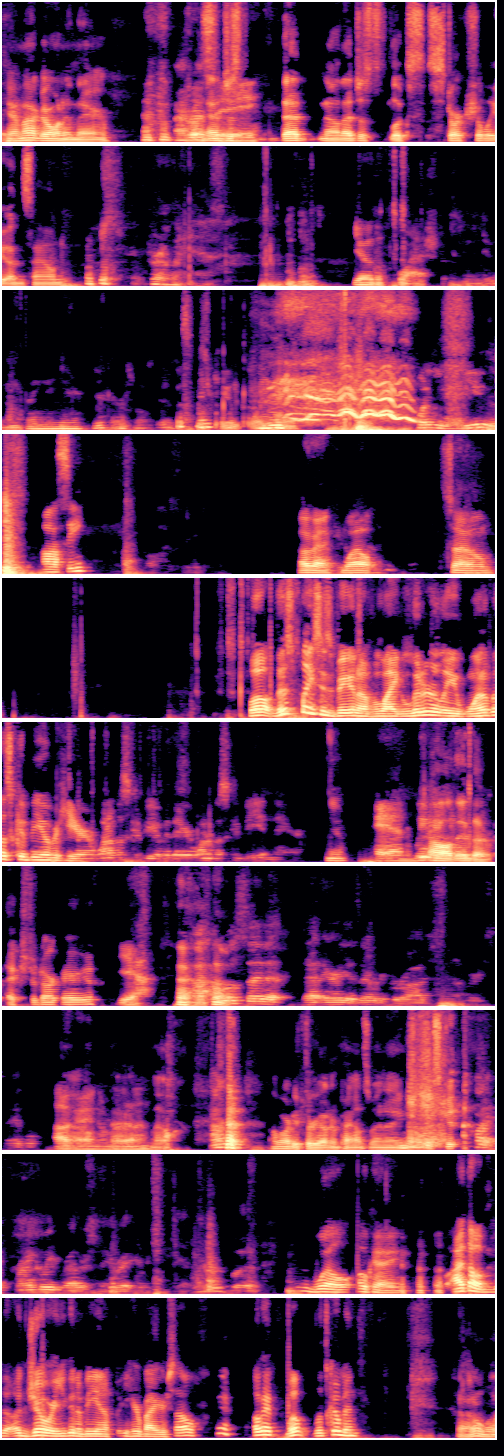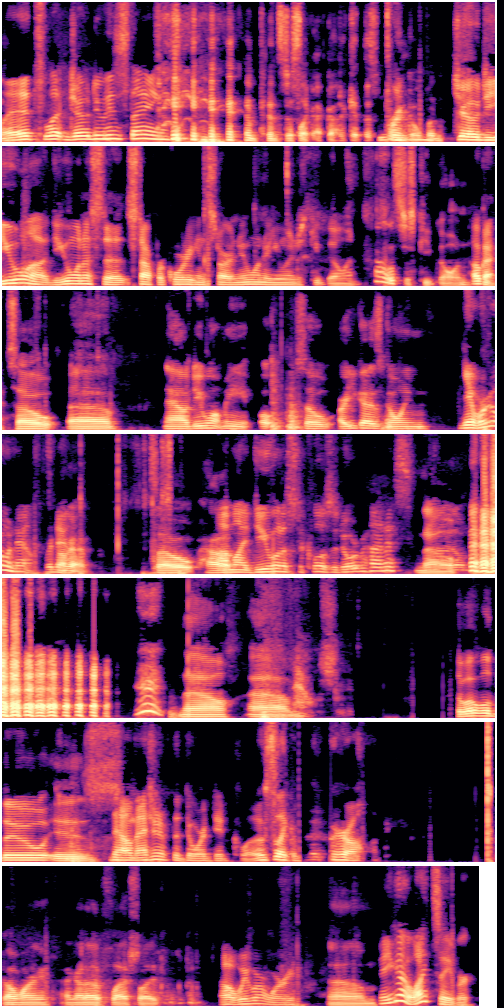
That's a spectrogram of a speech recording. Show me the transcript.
yeah, I'm not going in there. I That just that no, that just looks structurally unsound. Really? Yo, the flash doesn't do anything in here. Your hair smells good. This Thank is really you. What do you use? Aussie. Okay, well, so. Well, this place is big enough. Like literally, one of us could be over here, one of us could be over there, one of us could be in there. Yeah. And we. Oh, they're the extra dark area. yeah. I, I will say that that area is over the garage. It's not very table. Okay, no, Yeah, man. no. I would, I'm already 300 pounds, man. I ain't gonna risk it. quite frankly, rather stay right here together, but Well, okay. I thought uh, Joe, are you going to be up here by yourself? Yeah. Okay. Well, let's go, Ben. I don't mind. Let's let Joe do his thing. Ben's just like, I gotta get this drink open. Joe, do you want do you want us to stop recording and start a new one, or you want to just keep going? Oh, let's just keep going. Okay. So, uh, now, do you want me? Oh, so, are you guys going? Yeah, we're going down. We're down. Okay. So, how? I'm like, do you want us to close the door behind us? no, now, no. Um, so what we'll do is, now imagine if the door did close, like a girl. don't worry, I got a flashlight. Oh, we weren't worried. Um, And you got a lightsaber.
